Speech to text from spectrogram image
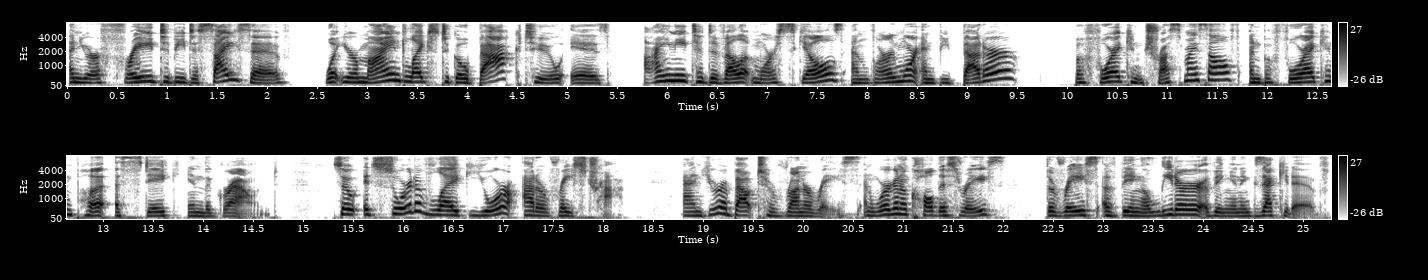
and you're afraid to be decisive, what your mind likes to go back to is, I need to develop more skills and learn more and be better before I can trust myself and before I can put a stake in the ground. So it's sort of like you're at a racetrack and you're about to run a race. And we're going to call this race the race of being a leader, of being an executive.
